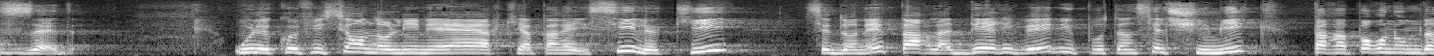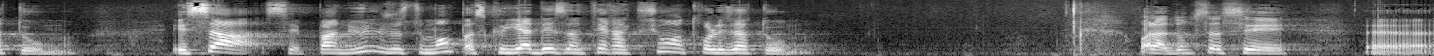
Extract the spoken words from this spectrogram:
SZ. Où le coefficient non linéaire qui apparaît ici, le qui, c'est donné par la dérivée du potentiel chimique par rapport au nombre d'atomes. Et ça, c'est pas nul justement parce qu'il y a des interactions entre les atomes. Voilà, donc ça c'est euh,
